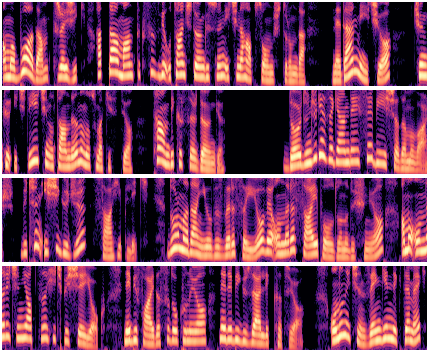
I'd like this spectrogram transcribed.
Ama bu adam trajik, hatta mantıksız bir utanç döngüsünün içine hapsolmuş durumda. Neden mi içiyor? Çünkü içtiği için utandığını unutmak istiyor. Tam bir kısır döngü. Dördüncü gezegende ise bir iş adamı var. Bütün işi gücü sahiplik. Durmadan yıldızları sayıyor ve onlara sahip olduğunu düşünüyor ama onlar için yaptığı hiçbir şey yok. Ne bir faydası dokunuyor ne de bir güzellik katıyor. Onun için zenginlik demek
